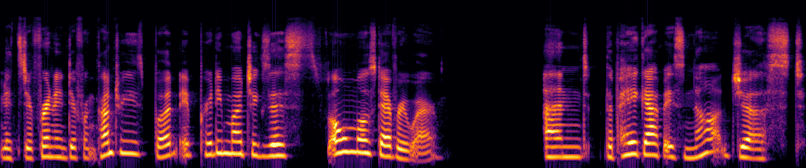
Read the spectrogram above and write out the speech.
It's different in different countries, but it pretty much exists almost everywhere. And the pay gap is not just,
